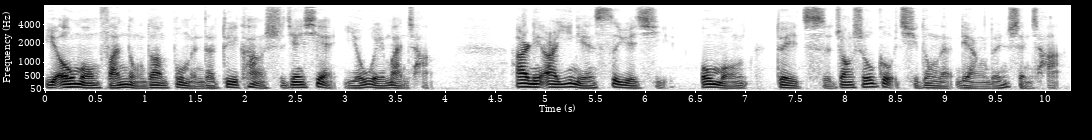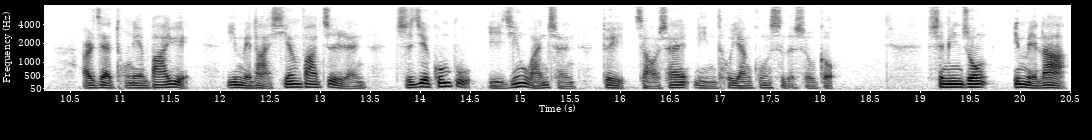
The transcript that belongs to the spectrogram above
与欧盟反垄断部门的对抗时间线尤为漫长。二零二一年四月起，欧盟对此桩收购启动了两轮审查，而在同年八月，伊美纳先发制人，直接公布已经完成对早筛领头羊公司的收购。声明中，伊美纳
